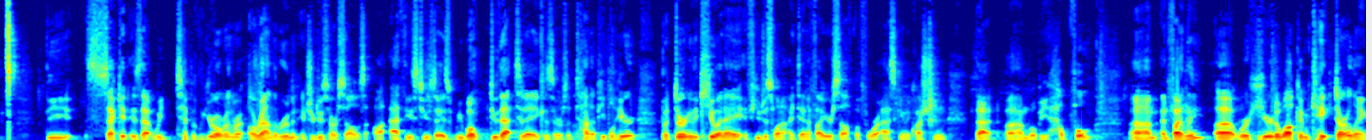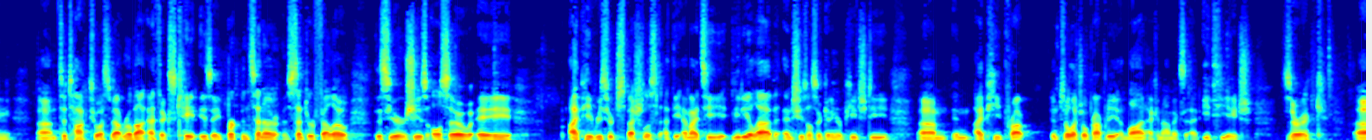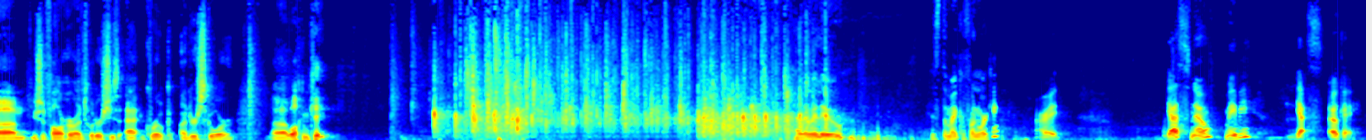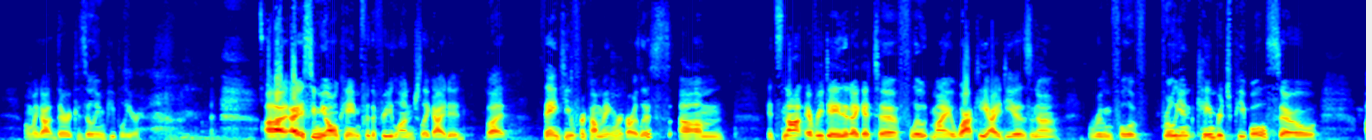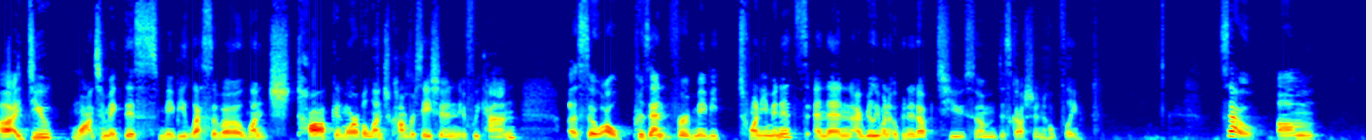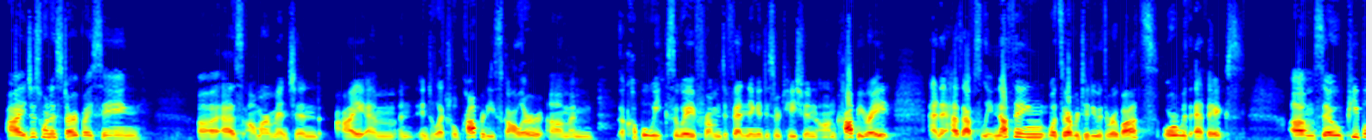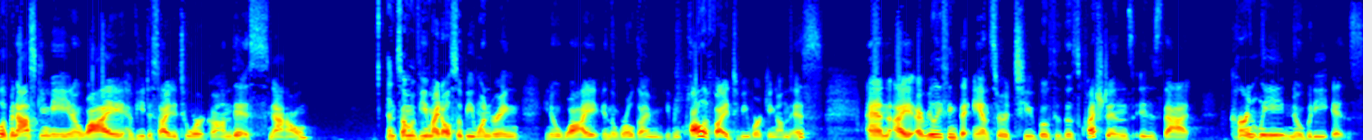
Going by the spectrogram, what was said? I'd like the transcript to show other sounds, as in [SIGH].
the second is that we typically go around the room and introduce ourselves at these Tuesdays. We won't do that today because there's a ton of people here. But during the Q and A, if you just want to identify yourself before asking the question, that um, will be helpful. Um, and finally, uh, we're here to welcome Kate Darling um, to talk to us about robot ethics. Kate is a Berkman Center, Center Fellow this year. She is also a IP research specialist at the MIT Media Lab, and she's also getting her PhD um, in IP pro- intellectual property and law and economics at ETH Zurich. Um, you should follow her on Twitter. She's at Grok underscore. Uh, welcome, Kate. Hello, hello. Is the microphone working? All right. Yes? No? Maybe? Yes. Okay. Oh my God, there are a gazillion people here. [LAUGHS] Uh, I assume you all came for the free lunch like I did, but thank you for coming regardless. Um, it's not every day that I get to float my wacky ideas in a room full of brilliant Cambridge people, so uh, I do want to make this maybe less of a lunch talk and more of a lunch conversation if we can. Uh, so I'll present for maybe 20 minutes, and then I really want to open it up to some discussion, hopefully. So, um, I just want to start by saying uh, as Amar mentioned, I am an intellectual property scholar. Um, I'm a couple weeks away from defending a dissertation on copyright, and it has absolutely nothing whatsoever to do with robots or with ethics. Um, so people have been asking me, you know, why have you decided to work on this now? And some of you might also be wondering, you know, why in the world I'm even qualified to be working on this. And I, I really think the answer to both of those questions is that Currently, nobody is.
